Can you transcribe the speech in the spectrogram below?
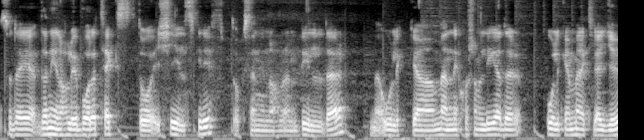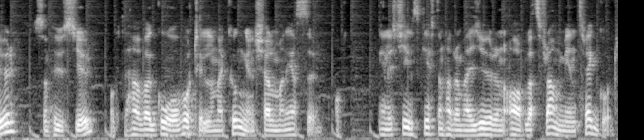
så det, den innehåller ju både text då i kilskrift och sen innehåller den bilder. med olika människor som leder olika märkliga djur som husdjur. Och det här var gåvor till den här kungen, Shalmaneser. Och enligt kilskriften hade de här djuren avlats fram i en trädgård.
